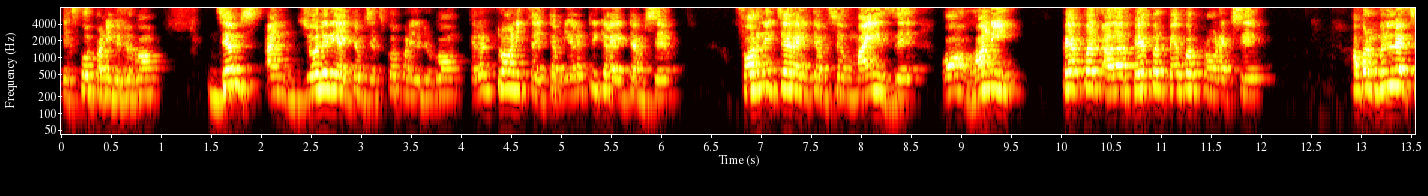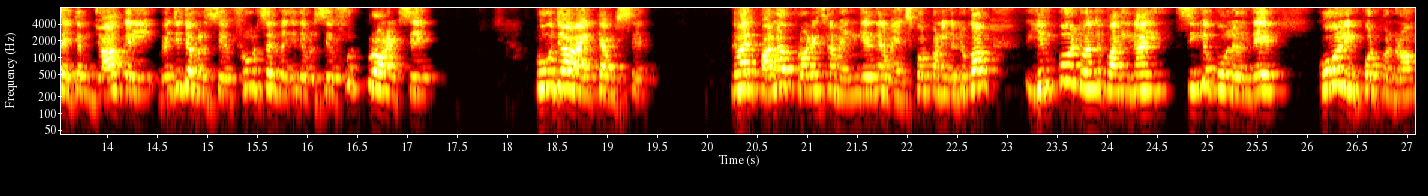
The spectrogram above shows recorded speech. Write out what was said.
export பண்ணிக்கிட்டு இருக்கோம். Gems and jewellery items export பண்ணிக்கிட்டு இருக்கோம். Electronics item electrical items furniture items maize honey paper அதாவது பேப்பர் பேப்பர் ப்ராடக்ட்ஸு அப்புறம் millets item jaggery vegetables fruits and vegetables food products puja items இந்த மாதிரி பல ப்ராடக்ட்ஸ் நம்ம இங்கேருந்து நம்ம எக்ஸ்போர்ட் பண்ணிக்கிட்டு இருக்கோம். இம்போர்ட் வந்து பார்த்தீங்கன்னா சிங்கப்பூர்ல இருந்து கோல் இம்போர்ட் பண்ணுறோம்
